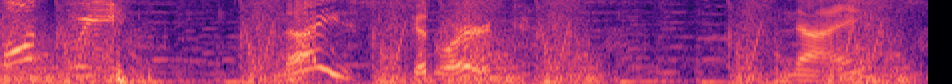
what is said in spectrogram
Buckwheat. Nice! Good work. Nice.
